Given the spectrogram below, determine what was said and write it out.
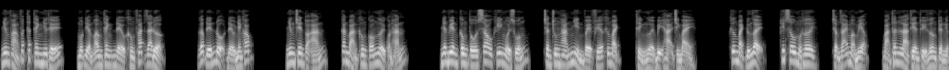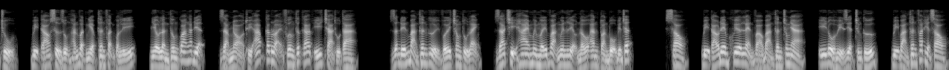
nhưng phảng phất thất thanh như thế, một điểm âm thanh đều không phát ra được. Gấp đến độ đều nhanh khóc. Nhưng trên tòa án, căn bản không có người còn hắn nhân viên công tố sau khi ngồi xuống, trần trung hán nhìn về phía khương bạch, thỉnh người bị hại trình bày. Khương bạch đứng dậy, hít sâu một hơi, chậm rãi mở miệng, bản thân là thiên thủy hương tuyển nghiệp chủ, bị cáo sử dụng hắn vật nghiệp thân phận quản lý, nhiều lần thông qua ngắt điện, giảm nhỏ thủy áp các loại phương thức áp ý trả thù ta. Dẫn đến bản thân gửi với trong tủ lạnh, giá trị hai mươi mấy vạn nguyên liệu nấu ăn toàn bộ biến chất. Sau, bị cáo đêm khuya lẻn vào bản thân trong nhà, ý đồ hủy diệt chứng cứ, bị bản thân phát hiện sau,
